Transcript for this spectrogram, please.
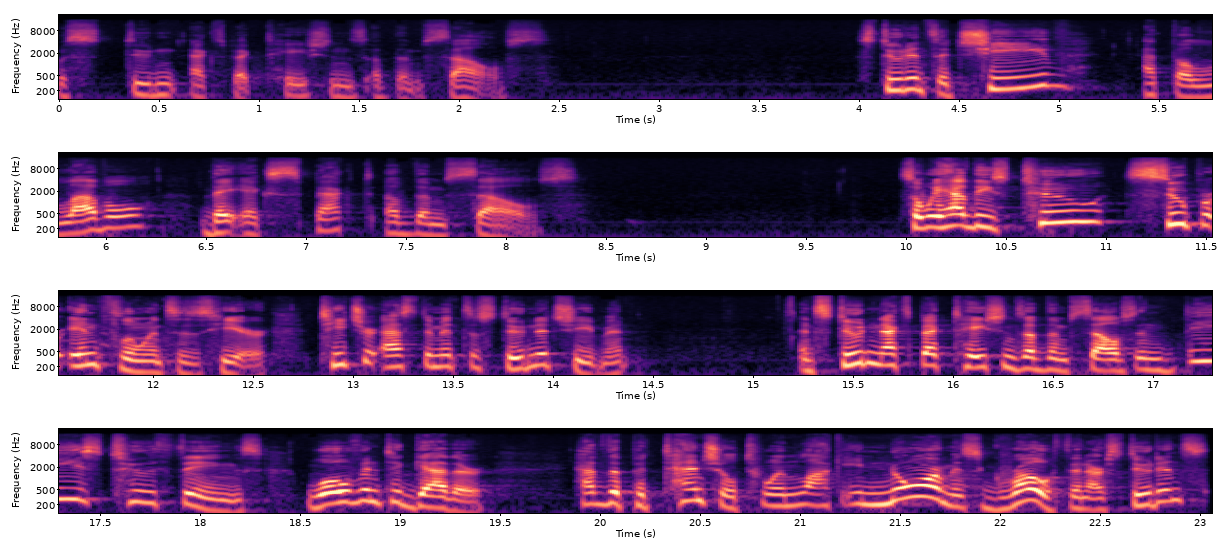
with student expectations of themselves. Students achieve at the level they expect of themselves. So we have these two super influences here teacher estimates of student achievement and student expectations of themselves, and these two things woven together have the potential to unlock enormous growth in our students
